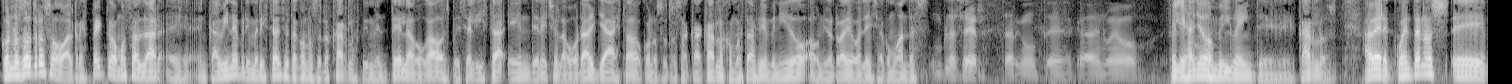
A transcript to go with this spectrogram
Con nosotros o al respecto vamos a hablar eh, en cabina de primera instancia. Está con nosotros Carlos Pimentel, abogado especialista en Derecho Laboral. Ya ha estado con nosotros acá. Carlos, ¿cómo estás? Bienvenido a Unión Radio Valencia. ¿Cómo andas? Un placer estar con ustedes acá de nuevo. Feliz año 2020, Carlos. A ver, cuéntanos, eh,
